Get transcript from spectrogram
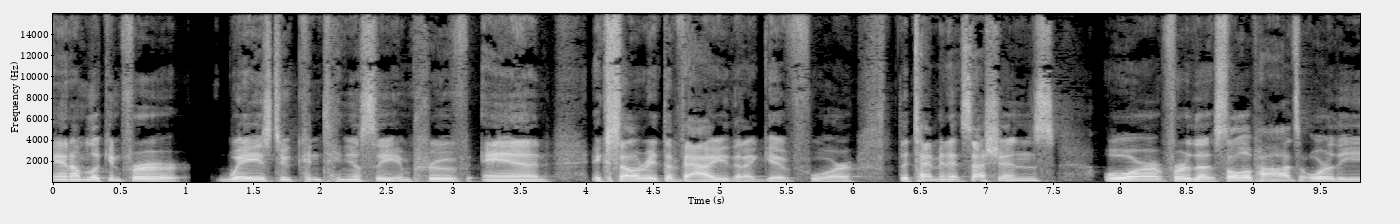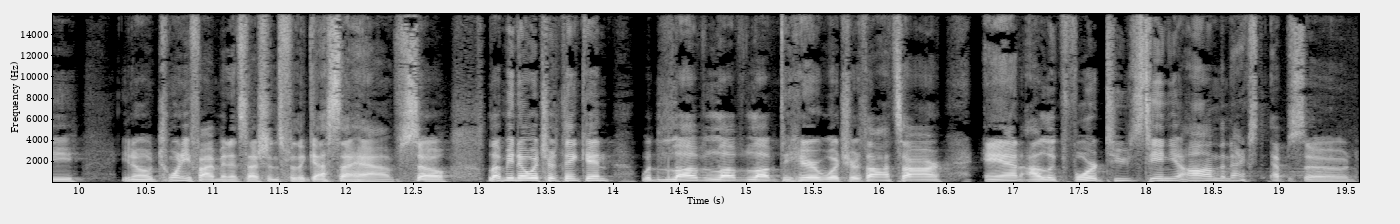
And I'm looking for ways to continuously improve and accelerate the value that I give for the 10 minute sessions or for the solo pods or the you know 25 minute sessions for the guests I have. So let me know what you're thinking. Would love love love to hear what your thoughts are and I look forward to seeing you on the next episode.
